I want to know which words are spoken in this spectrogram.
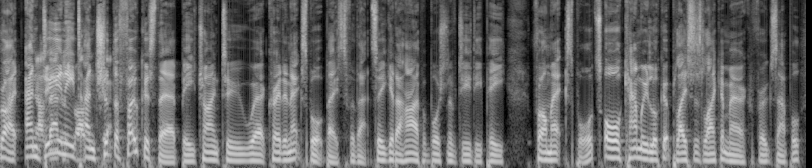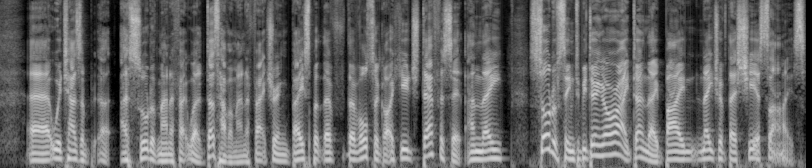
Right. And now, do you need, right, and should the focus there be trying to uh, create an export base for that? So you get a higher proportion of GDP from exports, or can we look at places like America, for example, uh, which has a, a, a sort of manufacturing? Well, it does have a manufacturing base, but they've they've also got a huge deficit, and they sort of seem to be doing all right, don't they? By nature of their sheer size.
